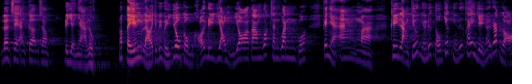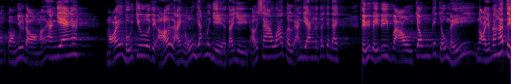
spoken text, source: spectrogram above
lên xe ăn cơm xong, đi về nhà luôn. Nó tiện lợi cho quý vị, vô cùng khỏi đi vòng do tam quắc xanh quanh của cái nhà ăn mà khi lần trước những đức tổ chức, những đức thấy gì nó rất gọn. Còn như đòn ở an giang á, mỗi buổi trưa thì ở lại ngủ giấc mới về. Tại vì ở xa quá, từ an giang lên tới trên đây thì quý vị đi vào trong cái chỗ nghỉ ngồi trong đó hết đi.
